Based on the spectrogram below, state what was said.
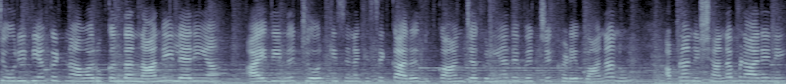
ਚੋਰੀ ਦੀਆਂ ਘਟਨਾਵਾਂ ਰੁਕਣ ਦਾ ਨਾਂ ਨਹੀਂ ਲੈ ਰਹੀਆਂ ਆਏ ਦਿਨ ਚੋਰ ਕਿਸੇ ਨਾ ਕਿਸੇ ਘਰ, ਦੁਕਾਨ ਜਾਂ ਗਲੀਆਂ ਦੇ ਵਿੱਚ ਖੜੇ ਵਾਹਨਾਂ ਨੂੰ ਆਪਣਾ ਨਿਸ਼ਾਨਾ ਬਣਾ ਰਹੇ ਨੇ।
